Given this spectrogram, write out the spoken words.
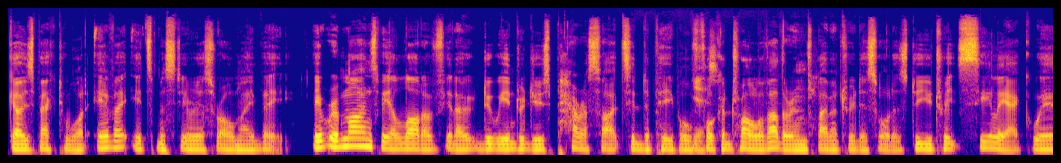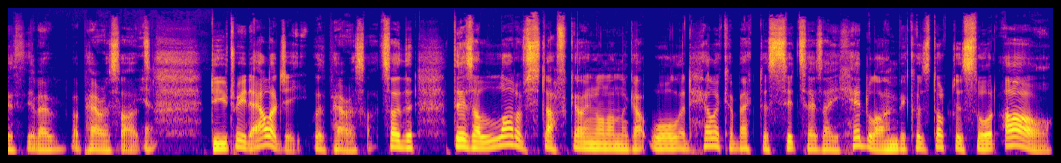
goes back to whatever its mysterious role may be. It reminds me a lot of, you know, do we introduce parasites into people yes. for control of other inflammatory disorders? Do you treat celiac with, you know, parasites? Yeah. Do you treat allergy with parasites? So the, there's a lot of stuff going on on the gut wall, and Helicobacter sits as a headline because doctors thought, oh,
